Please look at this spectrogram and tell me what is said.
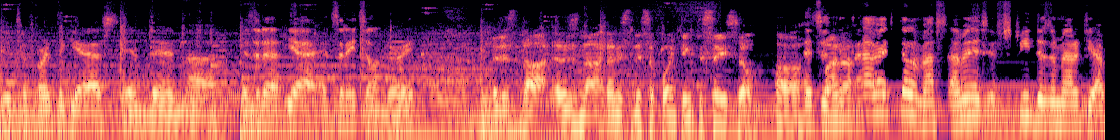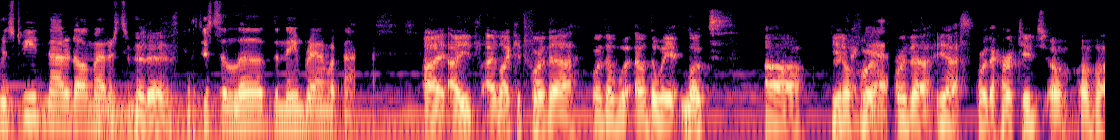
You need to afford the gas, and then uh, is it a yeah? It's an eight cylinder, right? It is not. It is not, and it's disappointing to say so. Uh, it's, a, uh, I mean, it's still a mess. I mean, if speed doesn't matter to you, I mean, speed not at all matters to me. It is. It's just the look, the name brand, whatnot. I, I I like it for the for the uh, the way it looks. Uh, you know, for, yeah. for the yes, for the heritage of of a,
